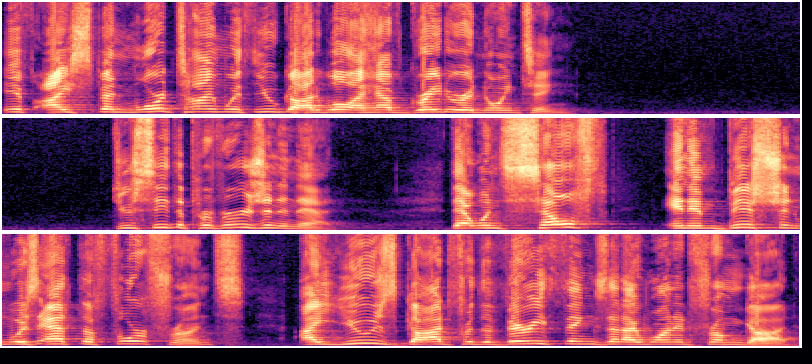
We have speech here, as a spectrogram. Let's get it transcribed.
if I spend more time with you, God, will I have greater anointing? Do you see the perversion in that? That when self and ambition was at the forefront, I used God for the very things that I wanted from God.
